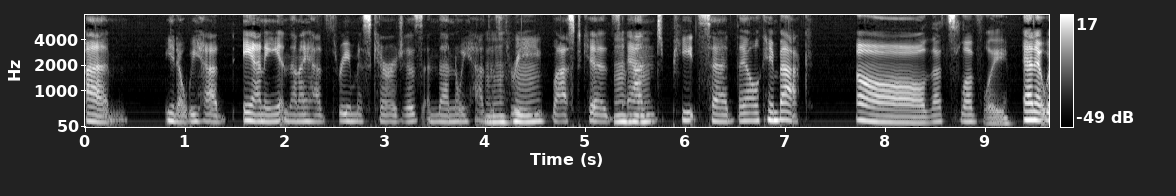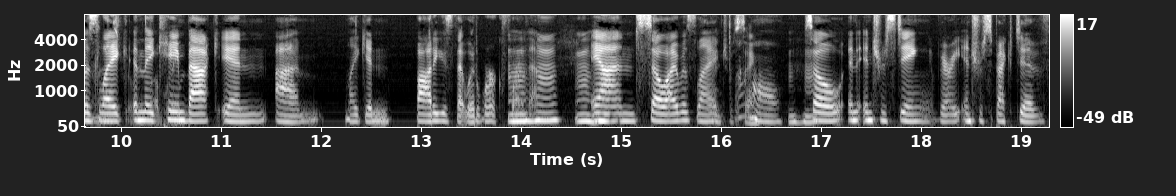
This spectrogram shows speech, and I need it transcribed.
um, you know, we had Annie and then I had three miscarriages and then we had the three Mm-hmm. last kids. And Pete said they all came back. Oh, that's lovely. And it was like, and they came back in, um, like in bodies that would work for them. And so I was like, Mm-hmm, Interesting. Mm-hmm. oh, so an interesting, very introspective,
